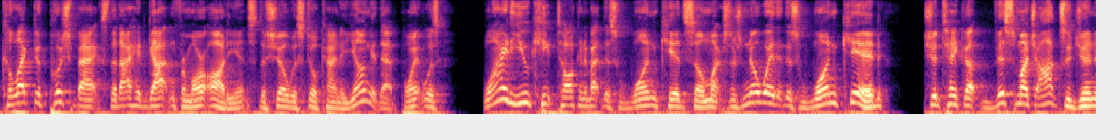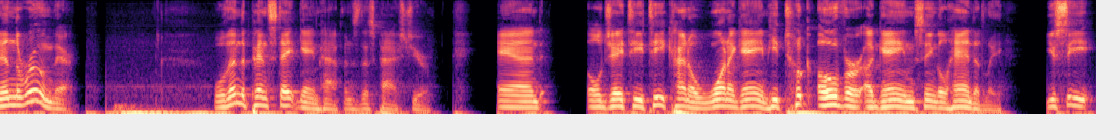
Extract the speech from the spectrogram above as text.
collective pushbacks that I had gotten from our audience, the show was still kind of young at that point, was why do you keep talking about this one kid so much? There's no way that this one kid should take up this much oxygen in the room there. Well, then the Penn State game happens this past year. And old JTT kind of won a game. He took over a game single handedly. You see,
